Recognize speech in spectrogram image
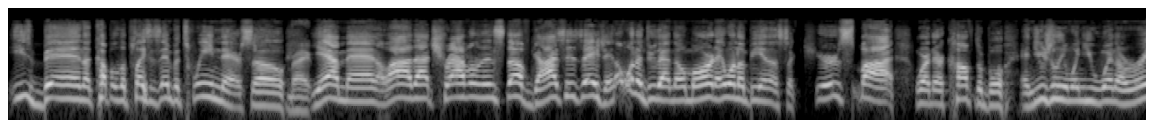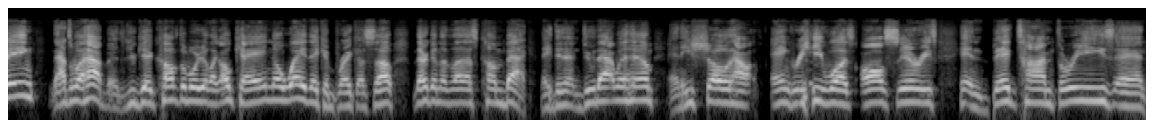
He's been a couple of places in between there. So, right. yeah, man, a lot of that traveling and stuff, guys his age, they don't want to do that no more. They want to be in a secure spot where they're comfortable. And usually when you win a ring, that's what happens. You get comfortable, you're like, okay, ain't no way they can break us up. They're going to let us come back. They didn't do that with him, and he showed how angry he was all series, hitting big time threes. And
